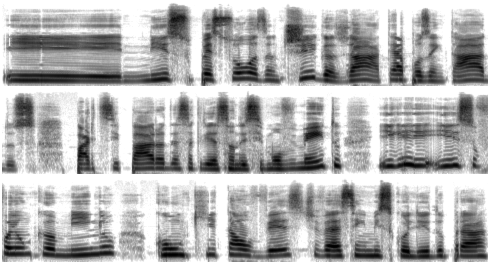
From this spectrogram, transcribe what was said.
e nisso pessoas antigas já, até aposentados, participaram dessa criação desse movimento, e, e isso foi um caminho com que talvez tivessem me escolhido para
